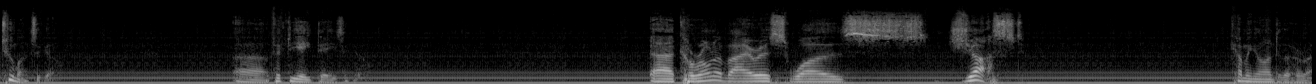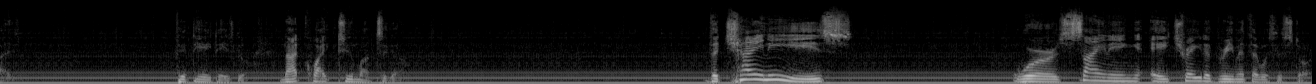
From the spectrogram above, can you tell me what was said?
two months ago, uh, 58 days ago. Uh, coronavirus was just coming onto the horizon. 58 days ago. Not quite two months ago. The Chinese were signing a trade agreement that was historic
